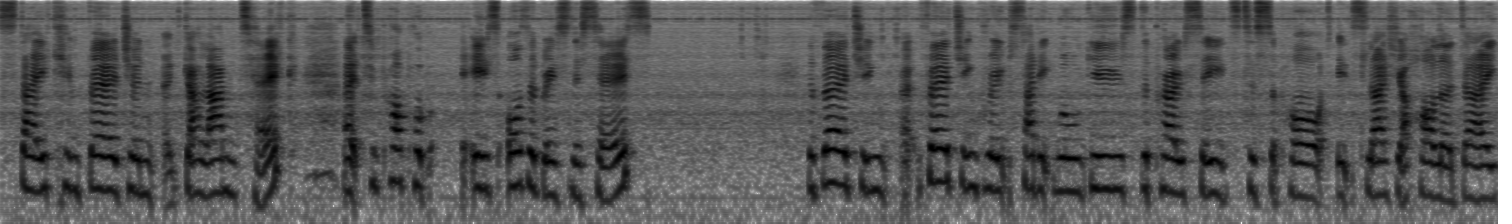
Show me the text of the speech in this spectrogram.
stake in Virgin Galactic uh, to prop up his other businesses. The Virgin uh, Virgin Group said it will use the proceeds to support its leisure holiday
